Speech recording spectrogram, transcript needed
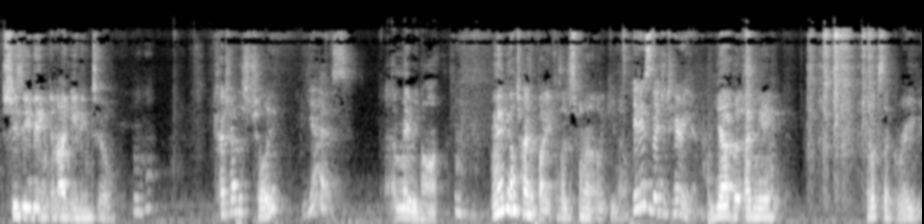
she's eating and I'm eating too. Mhm. Can I try this chili? Yes. Uh, maybe not. Maybe I'll try a bite because I just want to, like, you know. It is vegetarian. Yeah, but I mean, it looks like gravy.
